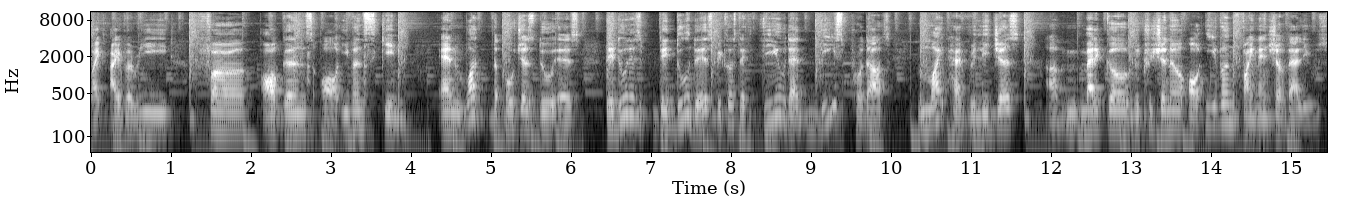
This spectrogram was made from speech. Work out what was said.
like ivory, fur, organs, or even skin. And what the poachers do is they do this they do this because they feel that these products might have religious, uh, medical, nutritional, or even financial values.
